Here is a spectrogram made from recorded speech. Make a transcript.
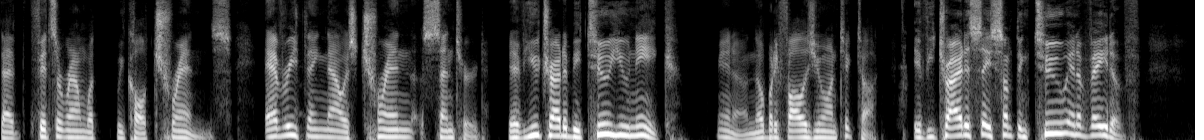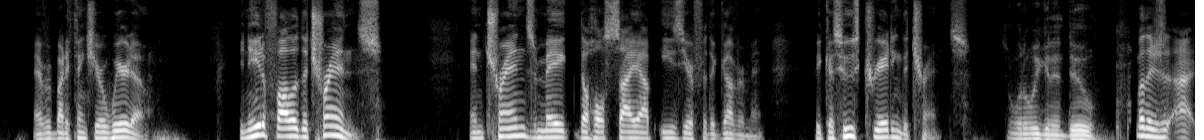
That fits around what we call trends. Everything now is trend centered. If you try to be too unique, you know, nobody follows you on TikTok. If you try to say something too innovative, everybody thinks you're a weirdo. You need to follow the trends. And trends make the whole psyop easier for the government because who's creating the trends? So what are we gonna do? Well, there's uh,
